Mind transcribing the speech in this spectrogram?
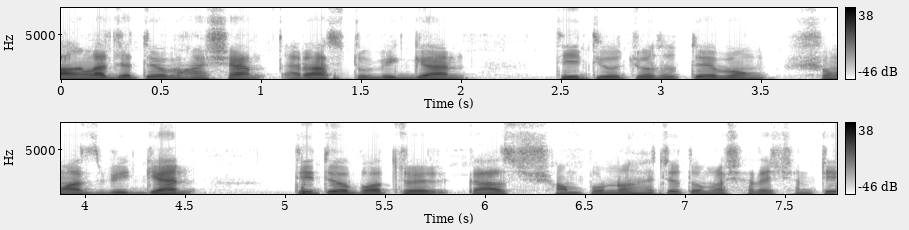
বাংলা জাতীয় ভাষা, রাষ্ট্রবিজ্ঞান, তৃতীয়, চতুর্থ এবং সমাজবিজ্ঞান তৃতীয় পত্রের কাজ সম্পূর্ণ হয়েছে। তোমরা সাজেশনটি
